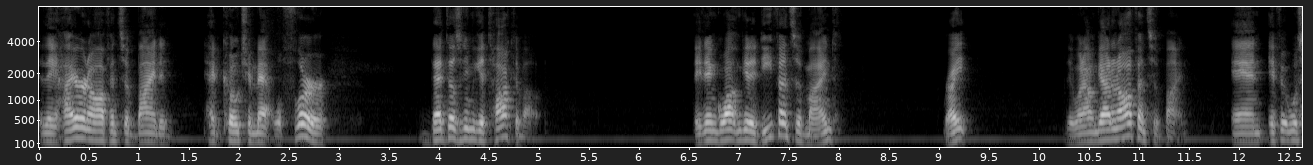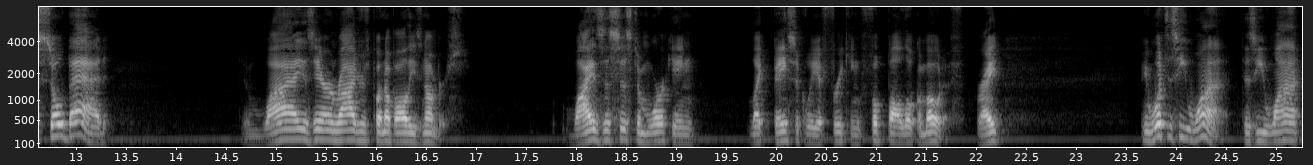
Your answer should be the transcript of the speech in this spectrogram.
They hire an offensive minded head coach in Matt LaFleur. That doesn't even get talked about. They didn't go out and get a defensive mind, right? They went out and got an offensive mind. And if it was so bad, then why is Aaron Rodgers putting up all these numbers? Why is the system working like basically a freaking football locomotive, right? Mean, what does he want? Does he want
